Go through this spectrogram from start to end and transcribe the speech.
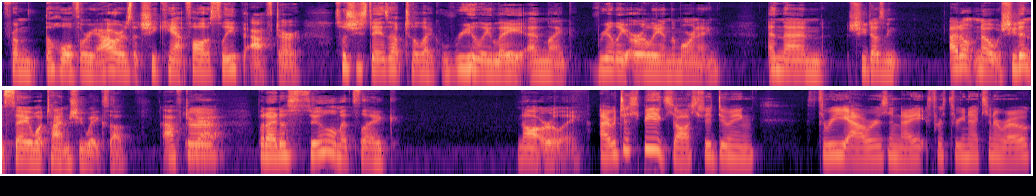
from the whole three hours that she can't fall asleep after. So she stays up till like really late and like really early in the morning. And then she doesn't I don't know, she didn't say what time she wakes up after, Yeah. but I'd assume it's like not early. I would just be exhausted doing three hours a night for three nights in a row.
